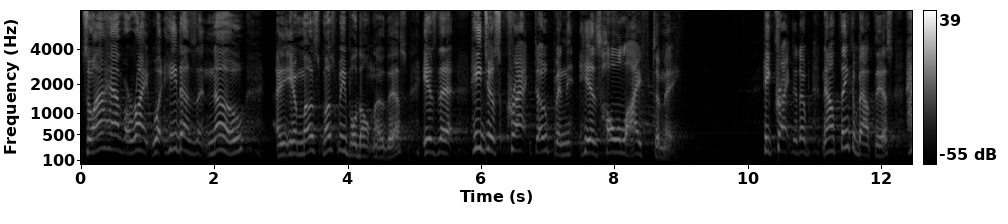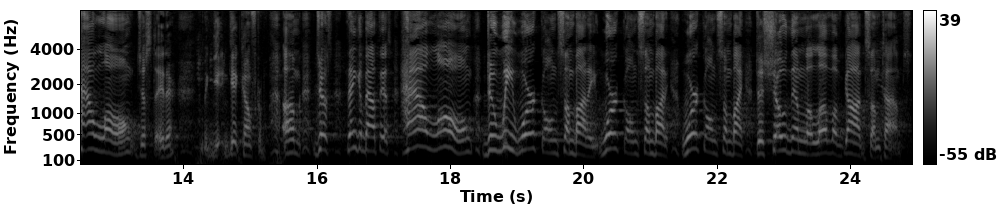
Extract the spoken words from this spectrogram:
So I have a right. What he doesn't know, you know, most, most people don't know this, is that he just cracked open his whole life to me. He cracked it open. Now think about this. How long, just stay there, get, get comfortable. Um, just think about this. How long do we work on somebody, work on somebody, work on somebody to show them the love of God sometimes?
